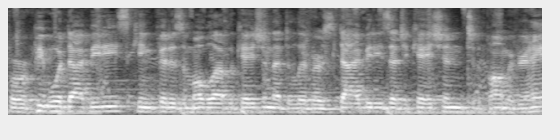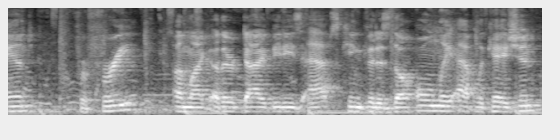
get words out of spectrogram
For people with diabetes, King Fit is a mobile application that delivers diabetes education to the palm of your hand for free. Unlike other diabetes apps, KingFit is the only application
